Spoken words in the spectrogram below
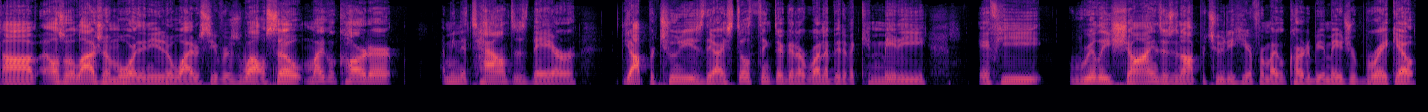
uh, also Elijah Moore, they needed a wide receiver as well. So Michael Carter, I mean, the talent is there, the opportunity is there. I still think they're going to run a bit of a committee if he really shines. There's an opportunity here for Michael Carter to be a major breakout.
